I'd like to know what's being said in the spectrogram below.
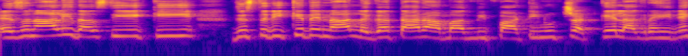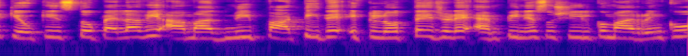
ਇਸ ਨਾਲ ਹੀ ਦੱਸਦੀ ਹੈ ਕਿ ਜਿਸ ਤਰੀਕੇ ਦੇ ਨਾਲ ਲਗਾਤਾਰ ਆਮ ਆਦਮੀ ਪਾਰਟੀ ਨੂੰ ਝਟਕੇ ਲੱਗ ਰਹੇ ਨੇ, ਕਿਉਂਕਿ ਇਸ ਤੋਂ ਪਹਿਲਾਂ ਵੀ ਆਮ ਆਦਮੀ ਪਾਰਟੀ ਦੇ ਇਕਲੌਤੇ ਜਿਹੜੇ ਐਮਪੀ ਨੇ ਸੁਸ਼ੀਲ ਕੁਮਾਰ ਰਿੰਕੂ,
